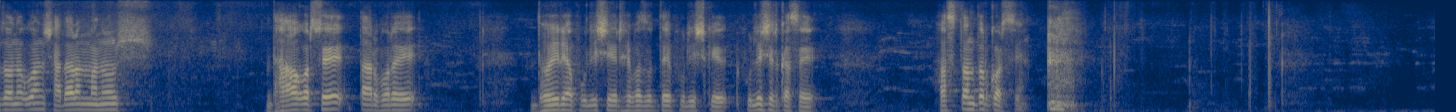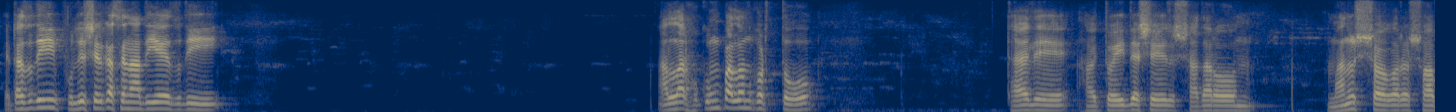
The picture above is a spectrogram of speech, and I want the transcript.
জনগণ, সাধারণ মানুষ ধাওয়া করছে, তারপরে ধৈর্য পুলিশের হেফাজতে পুলিশকে, পুলিশের কাছে হস্তান্তর করছে। এটা যদি পুলিশের কাছে না দিয়ে যদি আল্লাহর হুকুম পালন করত তাহলে হয়তো এই দেশের সাধারণ মানুষ সহ সব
